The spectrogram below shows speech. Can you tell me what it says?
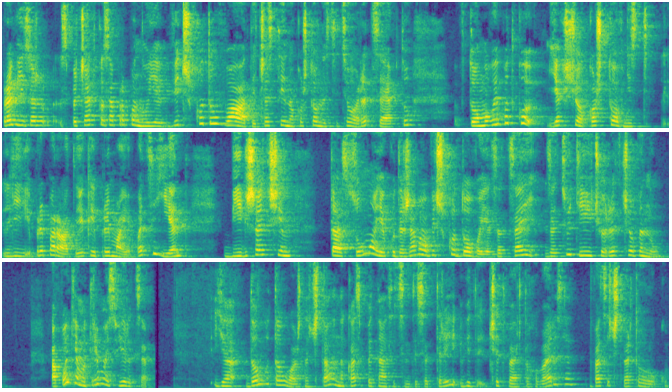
Провізор спочатку запропонує відшкодувати частину коштовності цього рецепту. В тому випадку, якщо коштовність препарату, який приймає пацієнт, більша, ніж та сума, яку держава відшкодовує за, цей, за цю діючу речовину, а потім отримує свій рецепт. Я довго та уважно читала наказ 1573 від 4 вересня 2024 року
